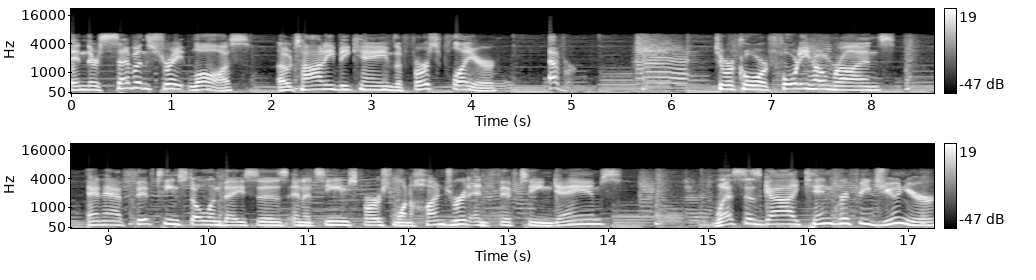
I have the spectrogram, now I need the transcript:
In their seventh straight loss, Ohtani became the first player ever to record 40 home runs and have 15 stolen bases in a team's first 115 games. Wes's guy, Ken Griffey Jr.,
